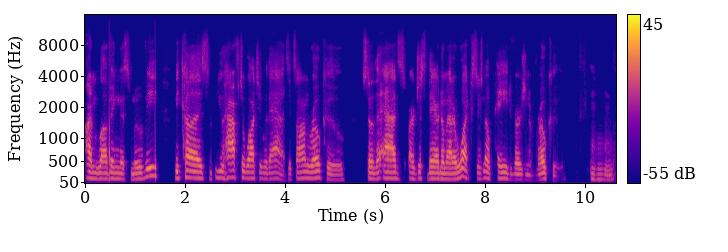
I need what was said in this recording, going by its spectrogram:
i'm loving this movie because you have to watch it with ads. It's on roku so the ads are just there no matter what because there's no paid version of roku. Mhm.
